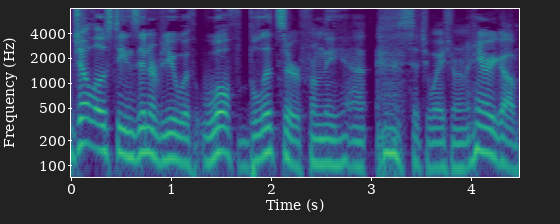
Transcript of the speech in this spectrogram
Joel Osteen's interview with Wolf Blitzer from the uh, Situation Room. Here we go.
